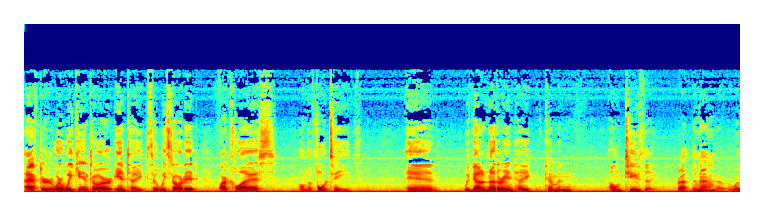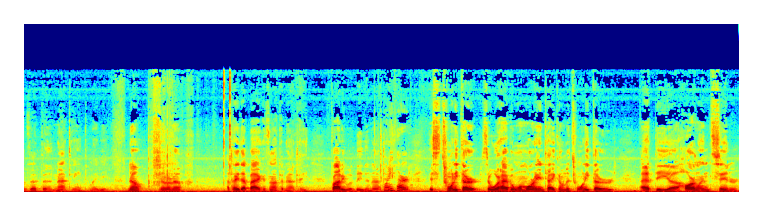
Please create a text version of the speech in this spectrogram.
after we're a week into our intake. So we started our class on the 14th, and we've got another intake coming on Tuesday, right? The Mhm. night uh, was that the 19th, maybe? No, no, no, no. I take that back. It's not the 19th. Friday would be the 19th. 23rd. It's the 23rd. So we're having one more intake on the 23rd at the uh, Harlan Center,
